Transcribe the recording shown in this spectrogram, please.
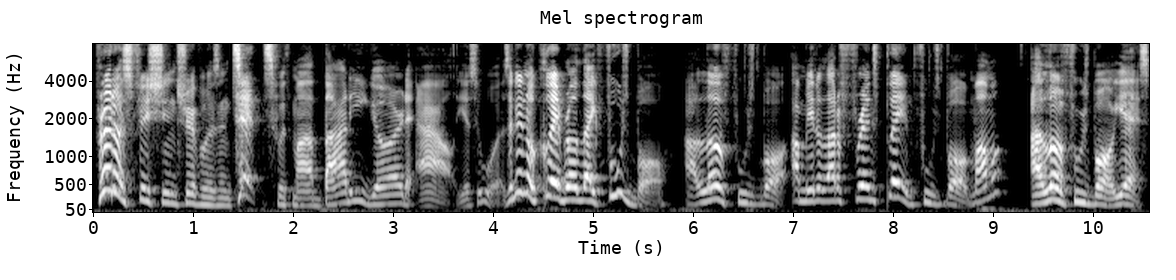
Fredo's fishing trip was intense with my bodyguard Al. Yes, it was. I didn't know ClayBro like foosball. I love foosball. I made a lot of friends playing foosball. Mama, I love foosball. Yes.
